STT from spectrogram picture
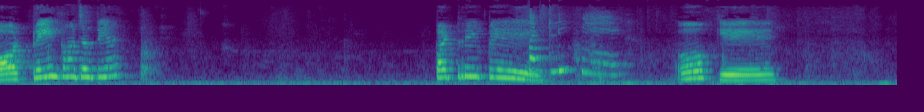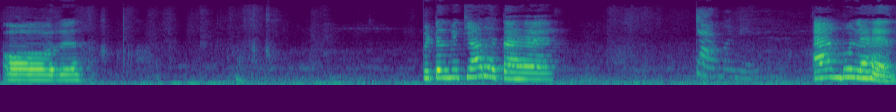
और ट्रेन कहाँ चलती है पटरी पे पटरी पे ओके। और पिटल में क्या रहता है? Ambulance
